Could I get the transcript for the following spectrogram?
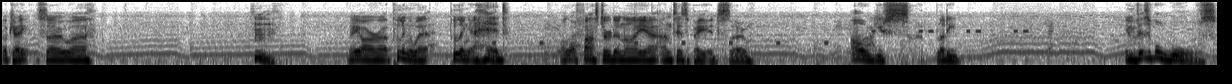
Okay, so, uh... Hmm. They are uh, pulling away, pulling ahead a lot faster than I uh, anticipated, so... Oh, you bloody... Invisible walls.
